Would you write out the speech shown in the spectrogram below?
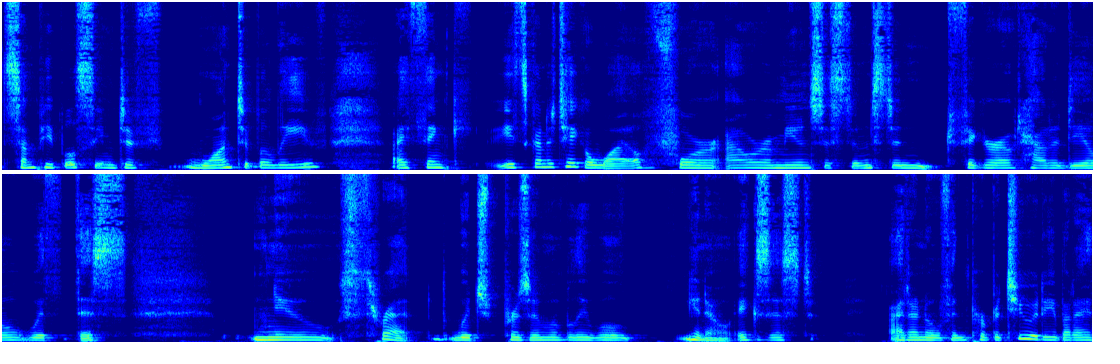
some people seem to f- want to believe. I think it's going to take a while for our immune systems to figure out how to deal with this new threat, which presumably will, you know, exist. I don't know if in perpetuity, but I,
